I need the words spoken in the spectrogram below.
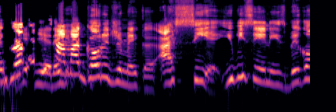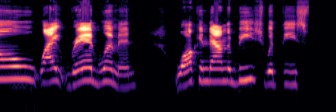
And girl, Yeah, every yeah, time get- I go to Jamaica, I see it. You be seeing these big old white red women walking down the beach with these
